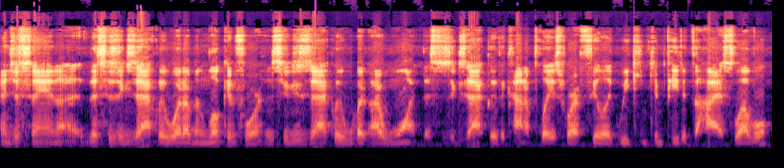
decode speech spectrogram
and just saying, uh, This is exactly what I've been looking for. This is exactly what I want. This is exactly the kind of place where I feel like we can compete at the highest level.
